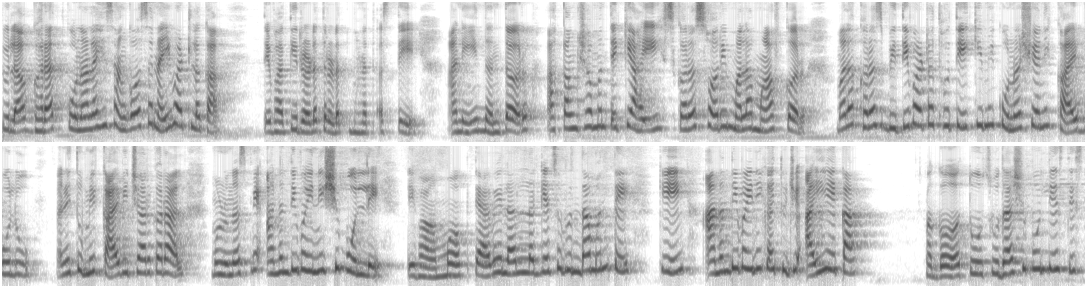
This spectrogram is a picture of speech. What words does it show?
तुला घरात कोणालाही सांगावं असं नाही वाटलं का? तेव्हा ती रडत रडत म्हणत असते. आणि नंतर आकांक्षा म्हणते की आई खरंच सॉरी मला माफ कर. मला खरंच भीती वाटत होती की मी कोणाशी आणि काय बोलू? आणि तुम्ही काय विचार कराल? म्हणूनच मी आनंदी बहिणीशी बोलले. तेव्हा मग त्यावेळेला लगेच वृंदा म्हणते की आनंदी बहिणी काय तुझी आई आहे का? अगं तू सुधाशी बोलली असतीस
